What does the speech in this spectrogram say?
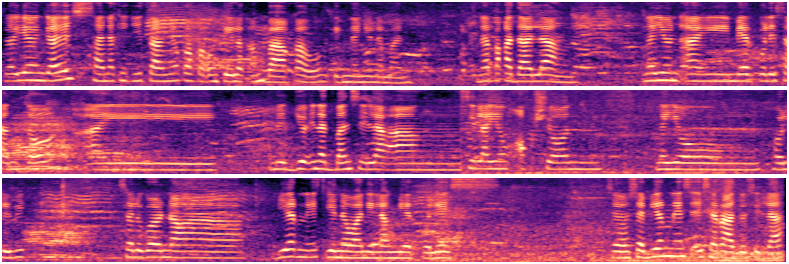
So, yan guys, sa nakikita nyo, kakaunti lang ang baka. Oh. Tingnan nyo naman. Napakadalang. Ngayon ay Merkules Santo, ay medyo in advance nila ang sila yung auction ngayong Holy Week sa lugar na Biyernes ginawa nilang Miyerkules. So sa Biyernes ay sarado sila.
